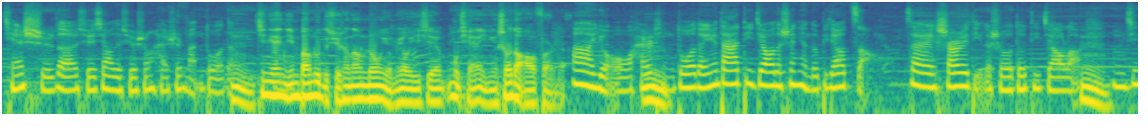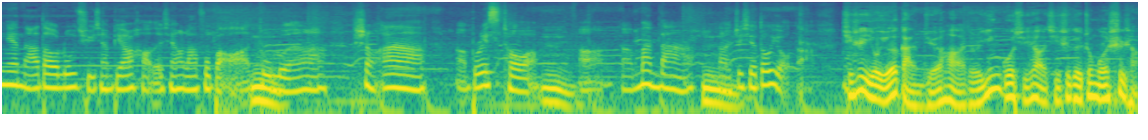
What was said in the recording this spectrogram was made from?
前十的学校的学生还是蛮多的。嗯，今年您帮助的学生当中有没有一些目前已经收到 offer 的？啊，有还是挺多的，因为大家递交的申请都比较早，在十二月底的时候都递交了。嗯那么今年拿到录取像比较好的，像拉夫堡啊、嗯杜伦啊、圣安啊、啊 Bristol 啊、嗯，啊啊曼大啊、嗯啊这些都有的。其实有一个感觉哈，就是英国学校其实对中国市场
